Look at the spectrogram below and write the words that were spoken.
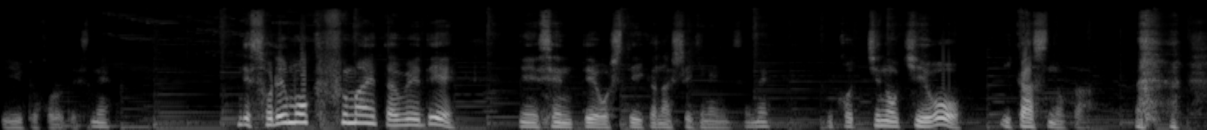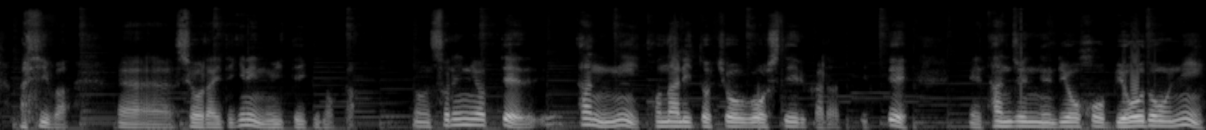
ていうところですね。で、それも踏まえた上で、え選定をしていかなくちゃいけないんですよね。こっちの木を生かすのか、あるいは、え将来的に抜いていくのか。それによって単に隣と競合しているからって言って、え単純に両方平等に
